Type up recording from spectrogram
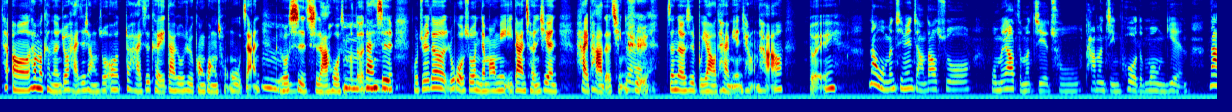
他呃他们可能就还是想说，哦，就还是可以带出去逛逛宠物展，比如说试吃啊或什么的。但是我觉得，如果说你的猫咪一旦呈现害怕的情绪，真的是不要太勉强它。对，那我们前面讲到说。我们要怎么解除他们紧迫的梦魇？那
